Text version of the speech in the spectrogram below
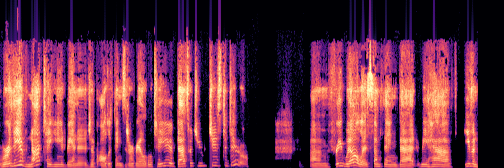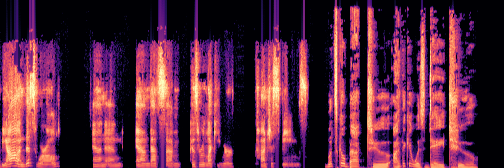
worthy of not taking advantage of all the things that are available to you if that's what you choose to do. Um, free will is something that we have even beyond this world, and and and that's because um, we're lucky we're conscious beings. Let's go back to I think it was day 2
